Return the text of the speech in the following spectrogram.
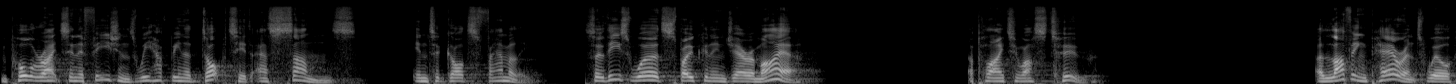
And Paul writes in Ephesians, we have been adopted as sons into God's family. So these words spoken in Jeremiah apply to us too. A loving parent will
